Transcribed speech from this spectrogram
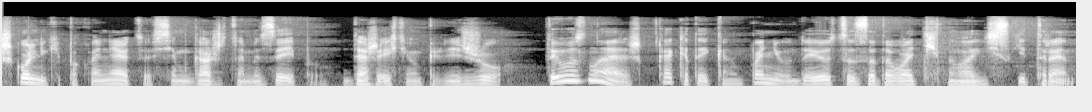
школьники поклоняются всем гаджетам из Apple, даже их не переджу. Ты узнаешь, как этой компании удается задавать технологический тренд.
